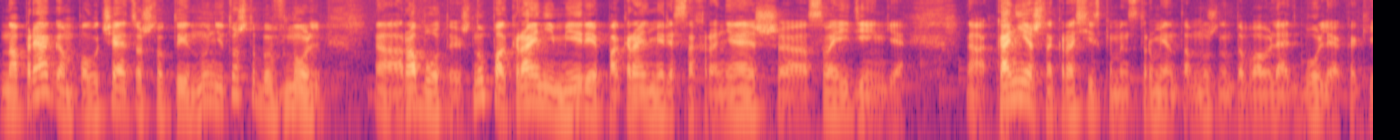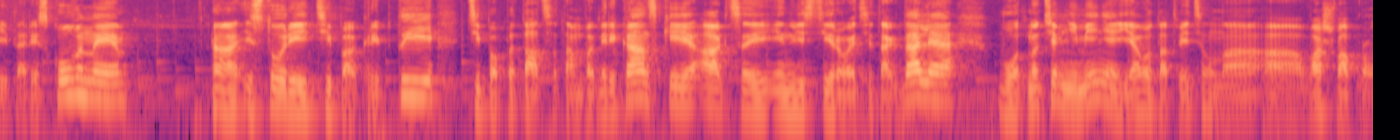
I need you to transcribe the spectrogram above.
напрягом получается, что ты, ну, не то чтобы в ноль а, работаешь, ну, по крайней мере, по крайней мере, сохраняешь а, свои деньги. А, конечно, к российским инструментам нужно добавлять более какие-то рискованные истории типа крипты, типа пытаться там в американские акции инвестировать и так далее. Вот, но тем не менее я вот ответил на а, ваш вопрос.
